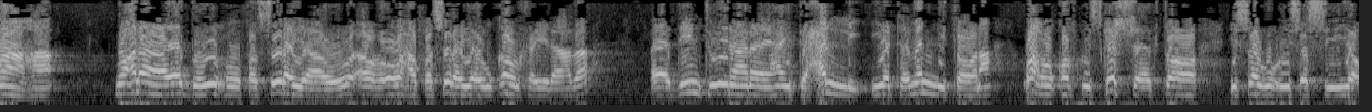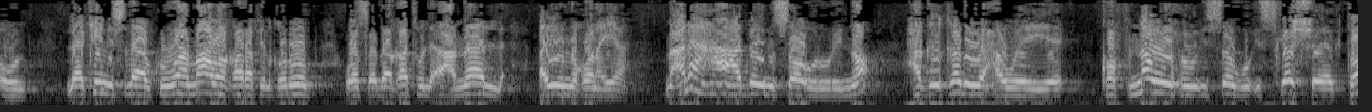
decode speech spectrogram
maaha. Macnaha aayaddu wuxuu fasirayaa waxaa fasiraya un qowlka yidhaahda diintu inaanay ahayn taxalli iyo tamani toona waxuu qofku iska sheegto oo isagu isa siiyo uun. Laakiin islaamku waa maa waqara fi lquluub wa sadaqathu lacmaal ayuu noqonayaa macnaha haddaynu soo ururino xaqiiqadu waxa weeye qofna wuxuu isagu iska sheegto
